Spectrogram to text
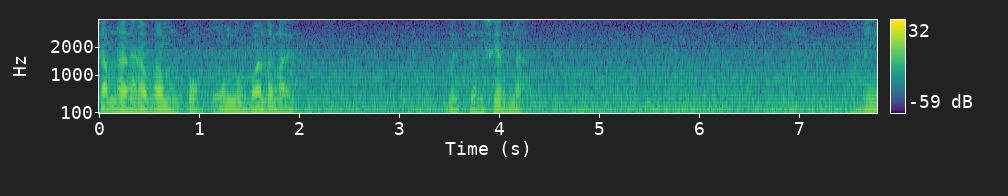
จำได้นะครับว่ามันปกหูอยู่ประมาณเท่าไหร่ ไม่เกินเซนนะ อันนี้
